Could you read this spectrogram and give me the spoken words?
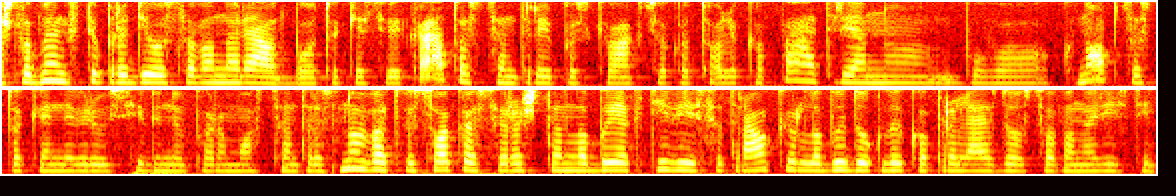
aš labai anksti pradėjau savanoriauti, buvo tokie sveikatos centrai, paskui akcijo katolika patrija, nu, buvo Knopcas, tokia nevyriausybinių paramos centras, nu, vat visokios ir aš ten labai aktyviai įsitraukiau ir labai daug laiko praleisdavau savanorystiai.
